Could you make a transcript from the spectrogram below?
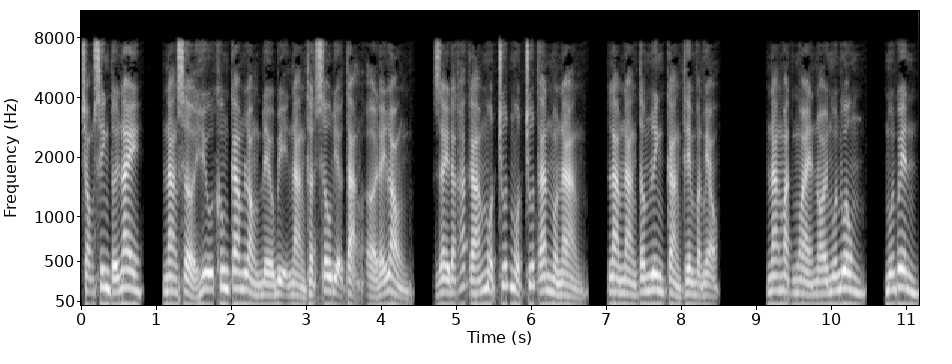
Trọng sinh tới nay, nàng sở hữu không cam lòng đều bị nàng thật sâu điệu tạng ở đáy lòng, dây đặc hắc ám một chút một chút ăn một nàng, làm nàng tâm linh càng thêm vặn mẹo. Nàng mặt ngoài nói muốn buông, muốn quên,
